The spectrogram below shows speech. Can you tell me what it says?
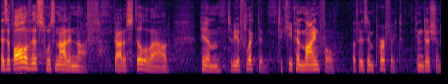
As if all of this was not enough, God has still allowed him to be afflicted, to keep him mindful of his imperfect condition,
